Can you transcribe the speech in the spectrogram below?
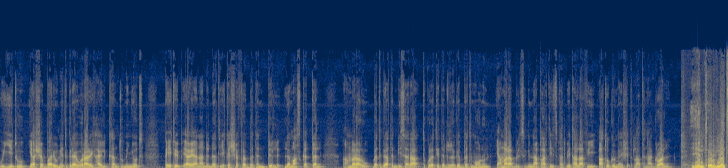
ውይይቱ የአሸባሪውን የትግራይ ወራሪ ኃይል ከንቱ ምኞት በኢትዮጵያውያን አንድነት የከሸፈበትን ድል ለማስቀጠል አመራሩ በትጋት እንዲሰራ ትኩረት የተደረገበት መሆኑን የአማራ ብልጽግና ፓርቲ ጽህፈት ቤት ኃላፊ አቶ ግርማ የሽጥላ ተናግረዋል። ይህን ጦርነት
